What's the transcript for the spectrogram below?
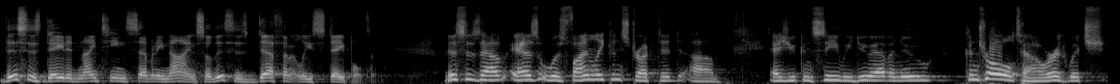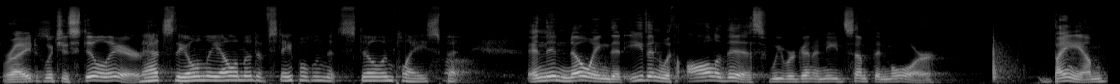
this is dated 1979, so this is definitely Stapleton. This is how, as it was finally constructed. Um, as you can see, we do have a new control tower, which right, is, which is still there. That's the only element of Stapleton that's still in place. But huh. and then knowing that even with all of this, we were going to need something more. Bam!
